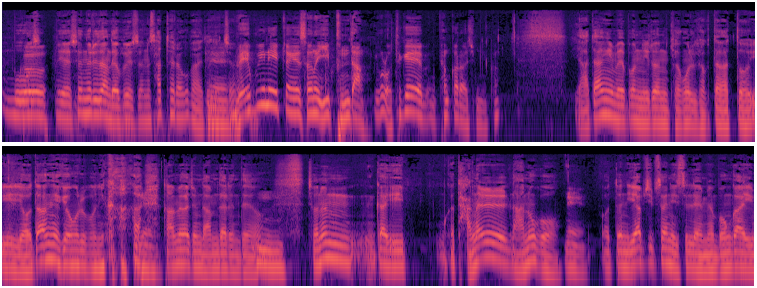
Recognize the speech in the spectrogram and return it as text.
뭐 그- 예, 새누리당 내부에서는 사태라고 봐야 되겠죠. 네, 외부인의 입장에서는 이 분당 이걸 어떻게 평가를 하십니까? 야당이 매번 이런 경우를 겪다가 또 이 여당의 경우를 보니까 네. 감회가 좀 남다른데요. 음. 저는 그러니까 이 뭔가 당을 나누고 네. 어떤 이합 집산이 있으려면 뭔가 이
